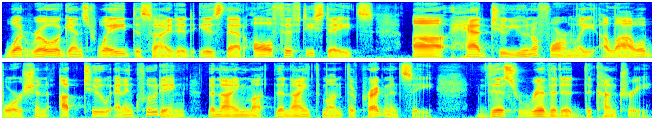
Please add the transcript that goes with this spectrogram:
What Roe against Wade decided is that all 50 states uh, had to uniformly allow abortion up to and including the, nine mo- the ninth month of pregnancy. This riveted the country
